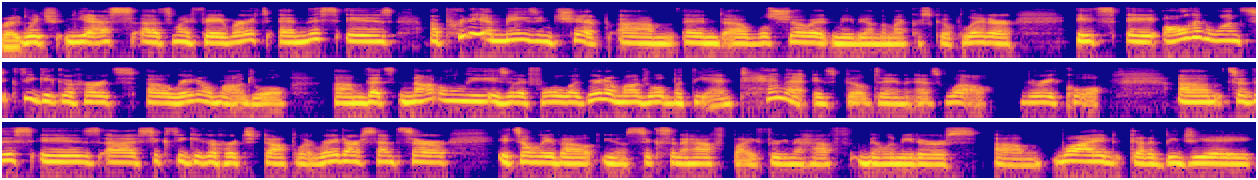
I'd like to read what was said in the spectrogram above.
Right. which yes, that's my favorite. And this is a pretty amazing chip. Um, and uh, we'll show it maybe on the microscope later. It's a all-in-one 60 gigahertz uh, radar module. Um, that's not only is it a full like radar module, but the antenna is built in as well. Very cool. Um, so this is a 60 gigahertz Doppler radar sensor. It's only about you know six and a half by three and a half millimeters um, wide. Got a BGA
